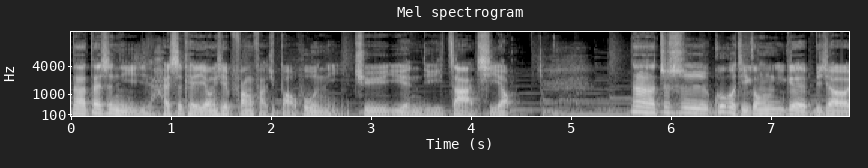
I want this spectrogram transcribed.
那但是你还是可以用一些方法去保护你，去远离诈欺哦。那就是 Google 提供一个比较。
